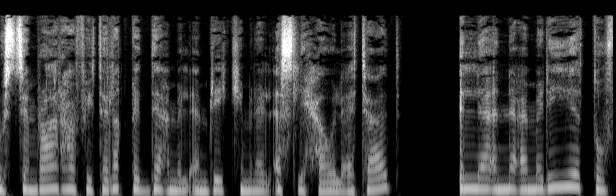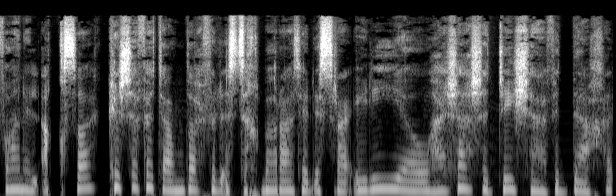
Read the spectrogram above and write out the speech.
واستمرارها في تلقي الدعم الأمريكي من الأسلحة والعتاد إلا أن عملية طوفان الأقصى كشفت عن ضعف الاستخبارات الإسرائيلية وهشاشة جيشها في الداخل.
